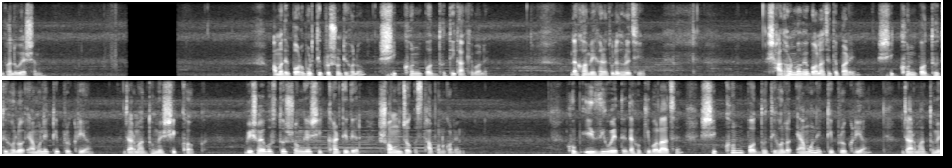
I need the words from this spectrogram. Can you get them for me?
evaluation আমাদের পরবর্তী প্রশ্নটি হলো, শিক্ষণ পদ্ধতি কাকে বলে? দেখো, আমি এখানে তুলে ধরেছি। সাধারণভাবে বলা যেতে পারে, শিক্ষণ পদ্ধতি হলো এমন একটি প্রক্রিয়া যার মাধ্যমে শিক্ষক বিষয়বস্তুর সঙ্গে শিক্ষার্থীদের সংযোগ স্থাপন করেন। খুব ইজি ওয়েতে দেখো কি বলা আছে, শিক্ষণ পদ্ধতি হলো এমন একটি প্রক্রিয়া যার মাধ্যমে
